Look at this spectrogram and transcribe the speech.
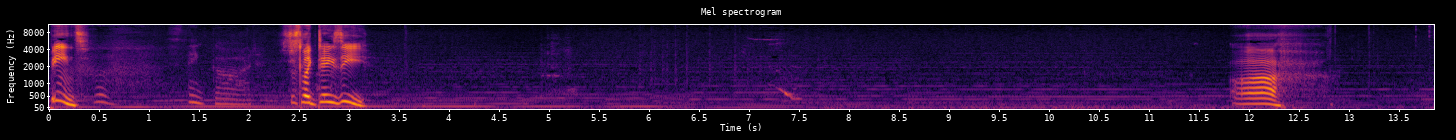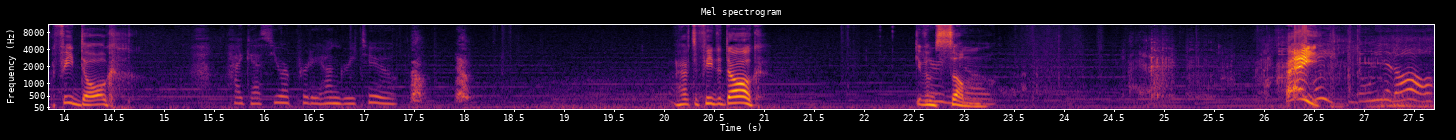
Beans. Thank God. It's just like Daisy. Ah. feed dog. I guess you're pretty hungry too. I have to feed the dog. Give him Here you some. Hey! Hey, don't eat it all.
